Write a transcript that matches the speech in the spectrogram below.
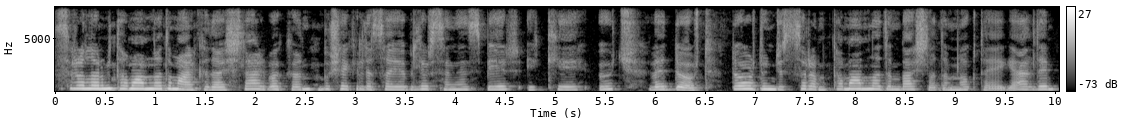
Sıralarımı tamamladım arkadaşlar. Bakın bu şekilde sayabilirsiniz. 1, 2, 3 ve 4. Dördüncü sıramı tamamladım. Başladım noktaya geldim.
